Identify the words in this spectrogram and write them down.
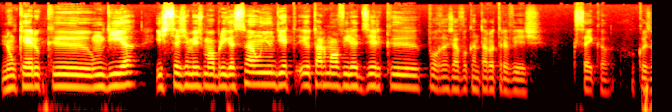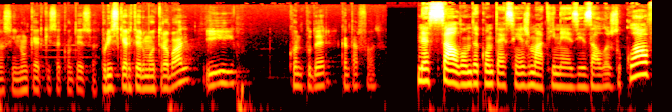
Não quero que um dia isto seja mesmo uma obrigação e um dia eu estar-me a ouvir a dizer que, porra, já vou cantar outra vez, que seca, ou coisa assim. Não quero que isso aconteça. Por isso quero ter o meu trabalho e, quando puder, cantar fado. Na sala onde acontecem as matinés e as aulas do clave,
